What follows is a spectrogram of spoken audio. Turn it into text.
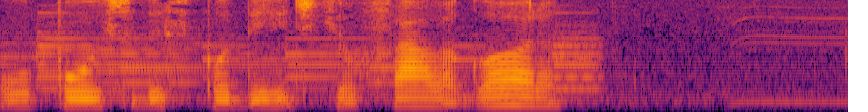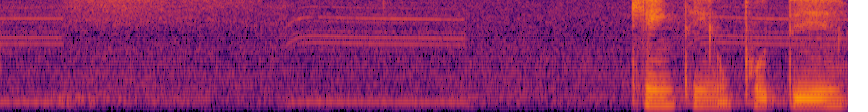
o oposto desse poder de que eu falo agora, quem tem o poder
